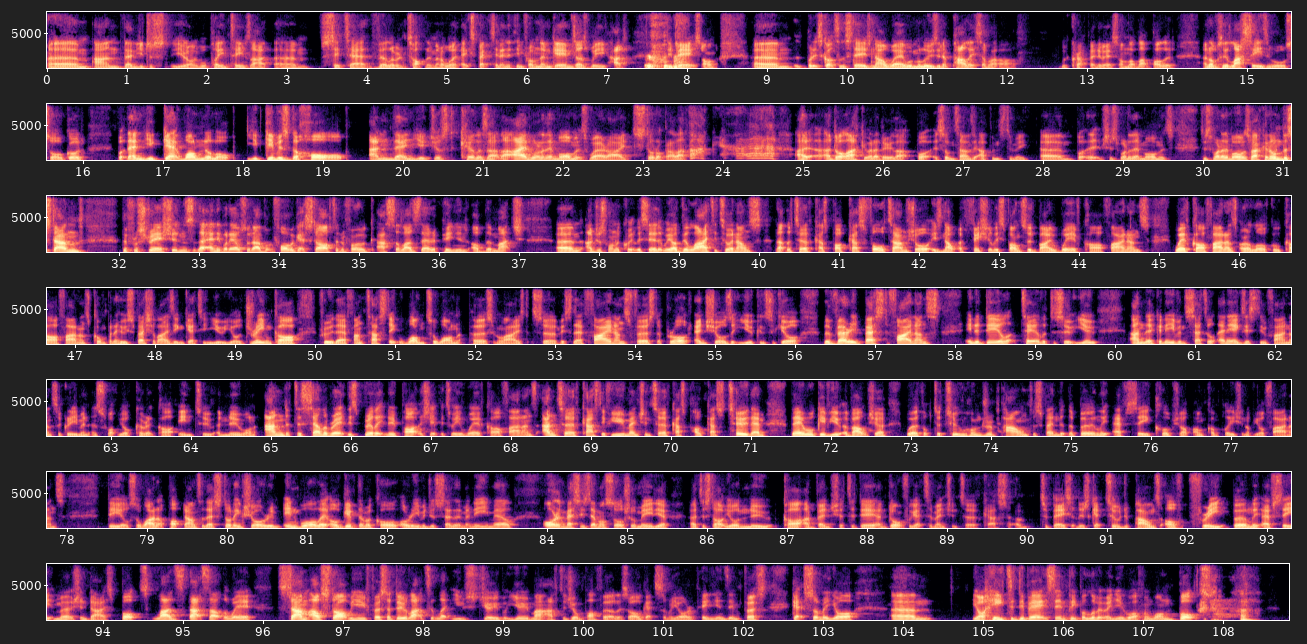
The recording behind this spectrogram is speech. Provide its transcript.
Um, and then you just, you know, we're playing teams like um, City, Villa, and Tottenham, and I weren't expecting anything from them games as we had debates on. Um, but it's got to the stage now where when we're losing at Palace, I'm like, oh, we're crap anyway, so I'm not that bothered. And obviously, last season we were so good, but then you get 1 0 up, you give us the hope, and then you just kill us at that. I had one of the moments where I stood up and I was like, fuck, I, I don't like it when I do that, but sometimes it happens to me. Um, but it's just one of their moments, just one of the moments where I can understand the frustrations that anybody else would have. But before we get started and before we ask the lads their opinion of the match, um, I just want to quickly say that we are delighted to announce that the Turfcast podcast full time show is now officially sponsored by Wave Car Finance. Wave Car Finance are a local car finance company who specialize in getting you your dream car through their fantastic one to one personalized service. Their finance first approach ensures that you can secure the very best finance in a deal tailored to suit you and they can even settle any existing finance agreement and swap your current car into a new one. And to celebrate this brilliant new partnership between Wave Car Finance and Turfcast, if you mention Turfcast podcast to them, they will give you a voucher worth up to £200 to spend at the Burnley FC Club Shop on completion of your finance deal. So why not pop down to their stunning showroom in Whalley or give them a call or even just send them an email or message them on social media uh, to start your new car adventure today. And don't forget to mention Turfcast um, to basically just get £200 of free Burnley FC merchandise. But, lads, that's out the way. Sam, I'll start with you first. I do like to let you stew, but you might have to jump off early. So I'll get some of your opinions in first, get some of your um, your heated debates in. People love it when you go off on one. But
